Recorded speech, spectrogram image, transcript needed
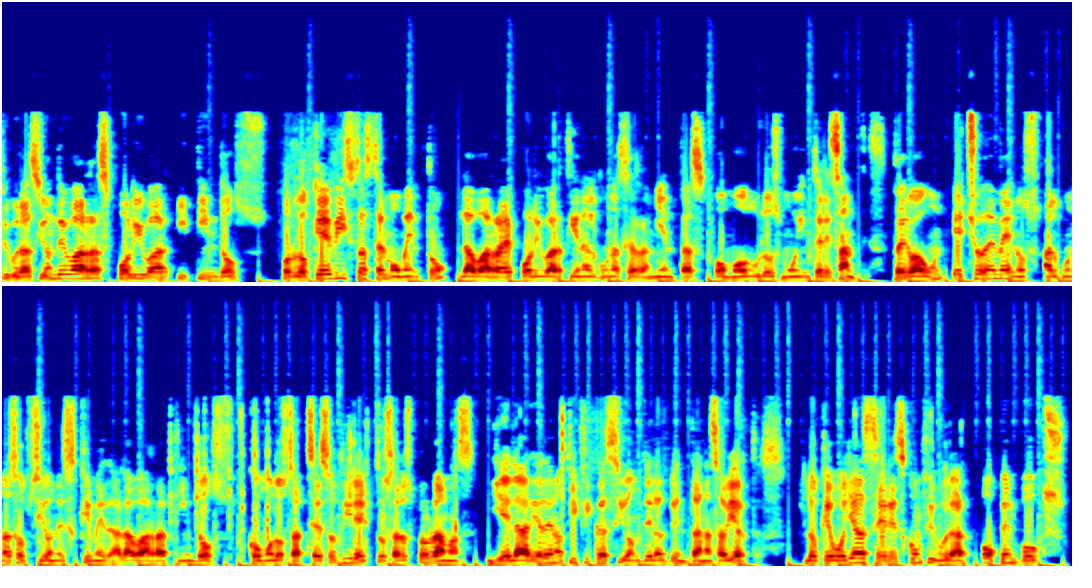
Configuración de barras Polybar y TIN 2. Por lo que he visto hasta el momento, la barra de Polybar tiene algunas herramientas o módulos muy interesantes, pero aún echo de menos algunas opciones que me da la barra TIN 2, como los accesos directos a los programas y el área de notificación de las ventanas abiertas. Lo que voy a hacer es configurar OpenBox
